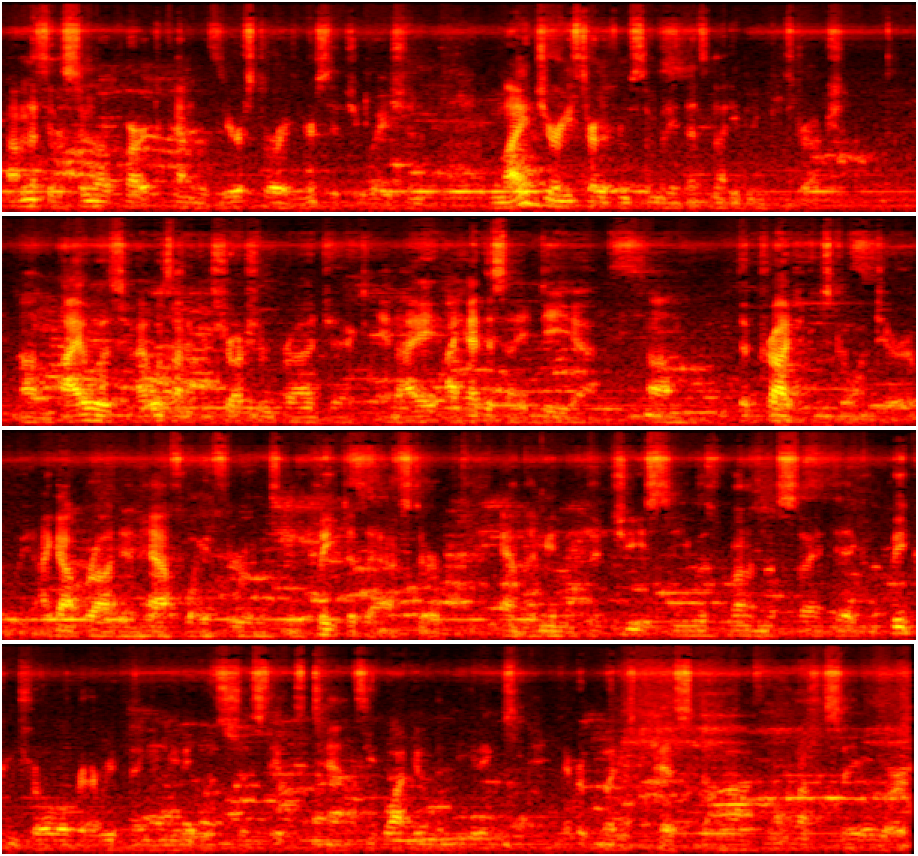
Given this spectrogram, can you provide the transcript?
I'm going to say the similar part, kind of with your story and your situation. My journey started from somebody that's not even in construction. Um, I was I was on a construction project, and I, I had this idea. Um, the project was going terribly. I got brought in halfway through. It was a complete disaster. And I mean, the GC was running the site. They had complete control over everything. I mean, it was just, it was tense. You walk into the meetings, everybody's pissed off. No one wants to say a word.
